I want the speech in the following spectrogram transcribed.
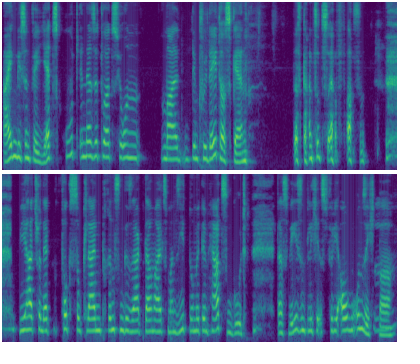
eigentlich sind wir jetzt gut in der Situation, mal den Predator-Scan, das Ganze zu erfassen. Wie hat schon der Fuchs zum kleinen Prinzen gesagt damals, man sieht nur mit dem Herzen gut. Das Wesentliche ist für die Augen unsichtbar. Mhm.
